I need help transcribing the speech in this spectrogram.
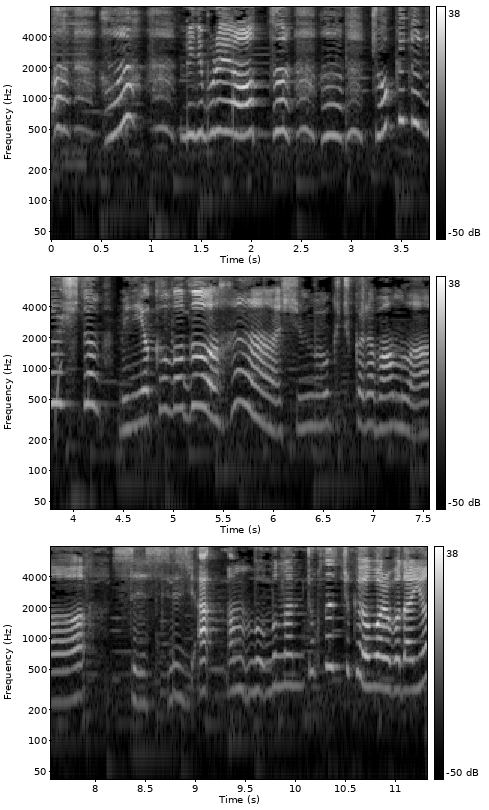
Ha, beni buraya attı. Çok kötü düştüm. Beni yakaladı. Ha, şimdi bu küçük arabamla sessiz. Aa, bu- bundan çok ses çıkıyor bu arabadan ya.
